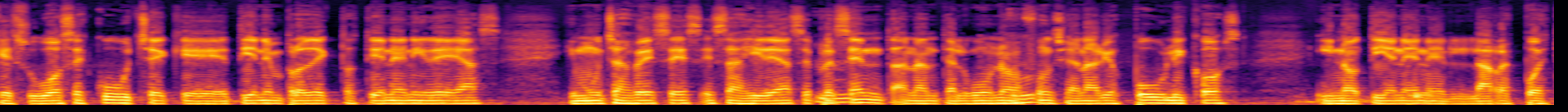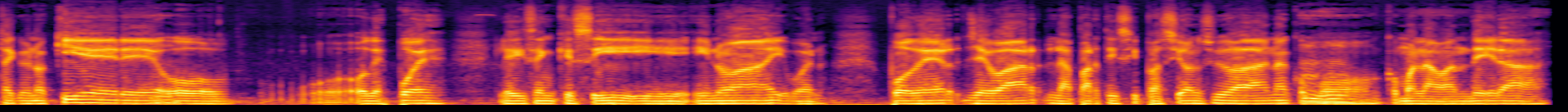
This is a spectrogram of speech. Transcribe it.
que su voz se escuche, que tienen proyectos, tienen ideas y muchas veces esas ideas se presentan ante algunos funcionarios públicos y no tienen el- la respuesta que uno quiere o, o- o después le dicen que sí y, y no hay, bueno, poder llevar la participación ciudadana como, como la bandera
